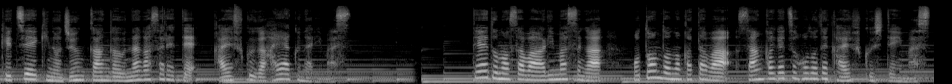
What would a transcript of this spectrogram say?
血液の循環が促されて回復が早くなります。程度の差はありますがほとんどの方は3ヶ月ほどで回復しています。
